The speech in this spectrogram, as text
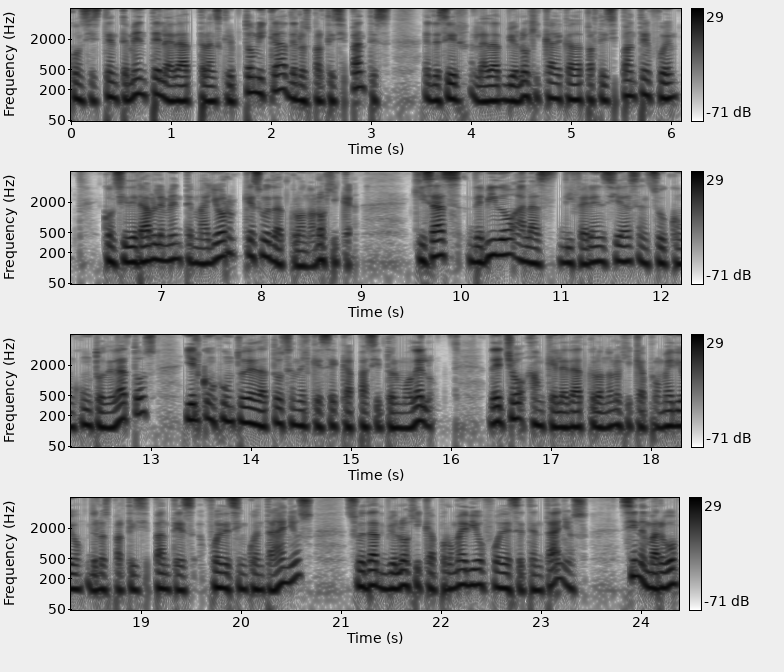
consistentemente la edad transcriptómica de los participantes, es decir, la edad biológica de cada participante fue considerablemente mayor que su edad cronológica, quizás debido a las diferencias en su conjunto de datos y el conjunto de datos en el que se capacitó el modelo. De hecho, aunque la edad cronológica promedio de los participantes fue de 50 años, su edad biológica promedio fue de 70 años. Sin embargo,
